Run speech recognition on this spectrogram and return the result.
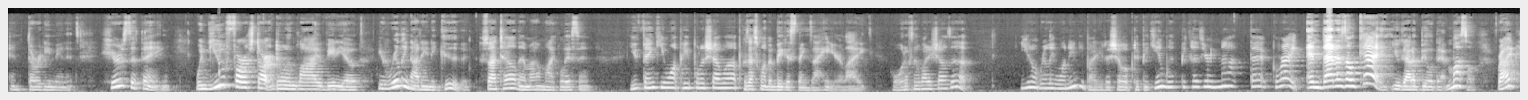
and 30 minutes. Here's the thing when you first start doing live video, you're really not any good. So I tell them, I'm like, listen, you think you want people to show up? Because that's one of the biggest things I hear. Like, what if nobody shows up? You don't really want anybody to show up to begin with because you're not that great. And that is okay. You got to build that muscle, right?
